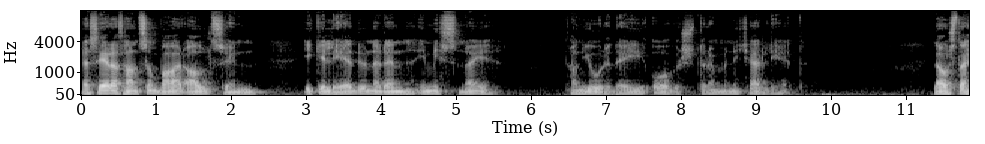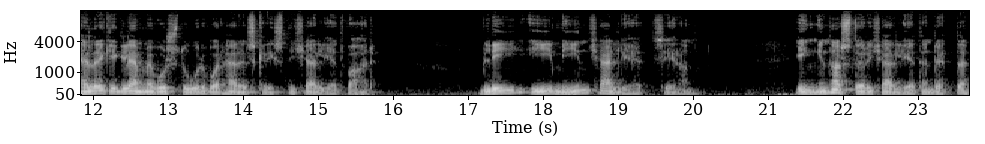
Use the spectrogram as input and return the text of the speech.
Jeg ser at Han som bar all synd, ikke led under den i misnøye. Han gjorde det i overstrømmende kjærlighet. La oss da heller ikke glemme hvor stor Vår Herres Kristi kjærlighet var. Bli i min kjærlighet, sier han. Ingen har større kjærlighet enn dette,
